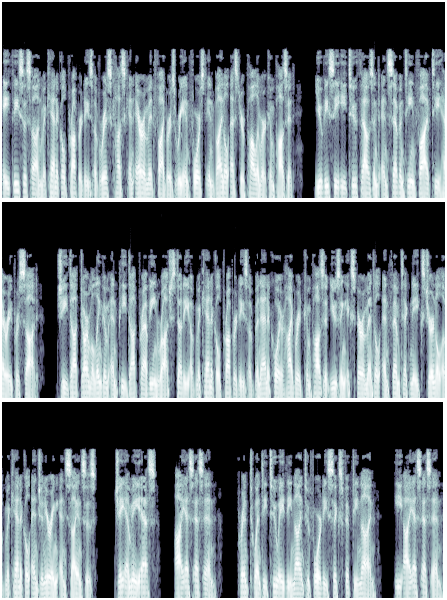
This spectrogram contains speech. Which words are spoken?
a thesis on mechanical properties of risk husk and aramid fibers reinforced in vinyl ester polymer composite, UVCE 2017 5T Hari Prasad, G. Dharmalingam and P. Praveen Raj study of mechanical properties of banana coir hybrid composite using experimental and FEM techniques Journal of Mechanical Engineering and Sciences, JMES, ISSN, print 2289-4659, EISSN,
